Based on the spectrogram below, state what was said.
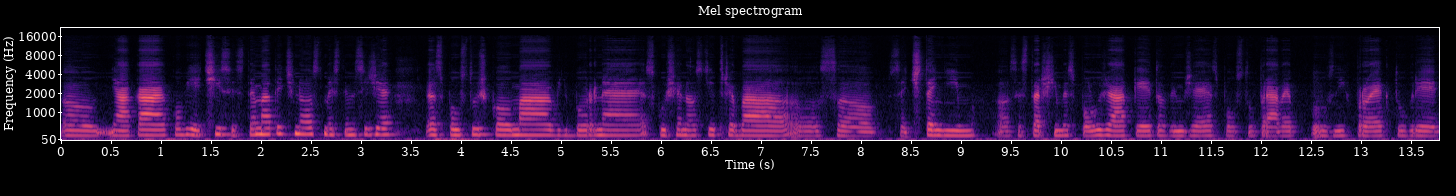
uh, nějaká jako větší systematičnost. Myslím si, že spoustu škol má výborné zkušenosti třeba uh, s, se čtením, se staršími spolužáky. To vím, že je spoustu právě různých projektů, kdy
